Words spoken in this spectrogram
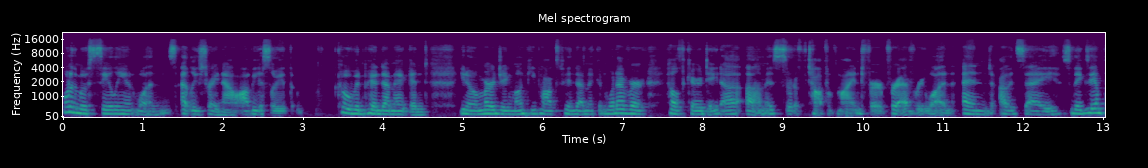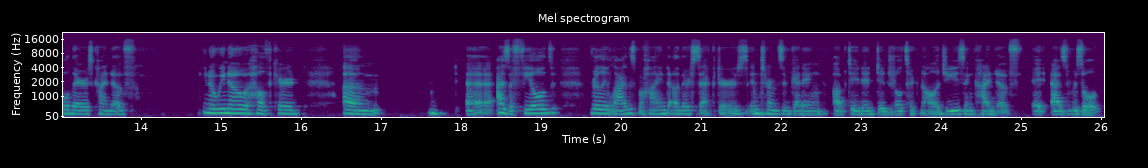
one of the most salient ones, at least right now. Obviously, the COVID pandemic and you know emerging monkeypox pandemic and whatever healthcare data um, is sort of top of mind for for everyone. And I would say so. The example there is kind of, you know, we know healthcare. Um, uh, as a field really lags behind other sectors in terms of getting updated digital technologies and kind of it, as a result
